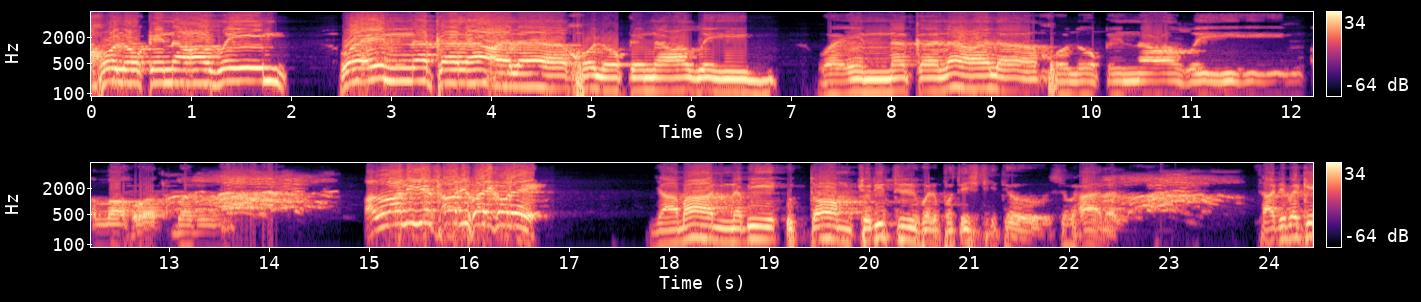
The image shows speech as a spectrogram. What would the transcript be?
خلق عظيم وإنك لعلى خلق عظيم وإنك لعلى خلق عظيم الله أكبر আল্লাহ নিজে সার্টিফাই করে যে আমার নবী উত্তম চরিত্রের উপরে প্রতিষ্ঠিত সুবহানাল্লাহ সার্টিফাই কে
